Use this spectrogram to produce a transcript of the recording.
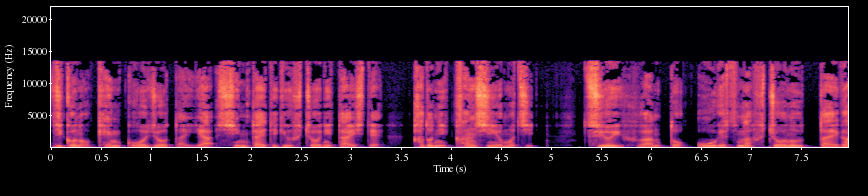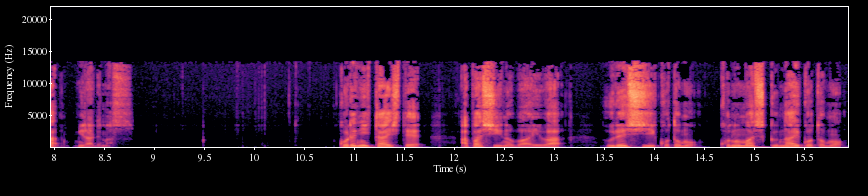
自己の健康状態や身体的不調に対して過度に関心を持ち、強い不安と大げさな不調の訴えが見られます。これに対してアパシーの場合は嬉しいことも好ましくないことも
